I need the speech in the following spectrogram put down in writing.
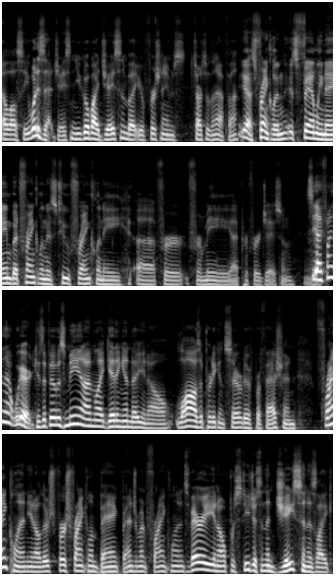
LLC. What is that, Jason? You go by Jason, but your first name starts with an F, huh? Yes, Franklin. It's family name, but Franklin is too Franklin-y uh, for for me. I prefer Jason. See, I find that weird because if it was me and I'm like getting into, you know, law is a pretty conservative profession. Franklin, you know, there's First Franklin Bank, Benjamin Franklin. It's very, you know, prestigious. And then Jason is like,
